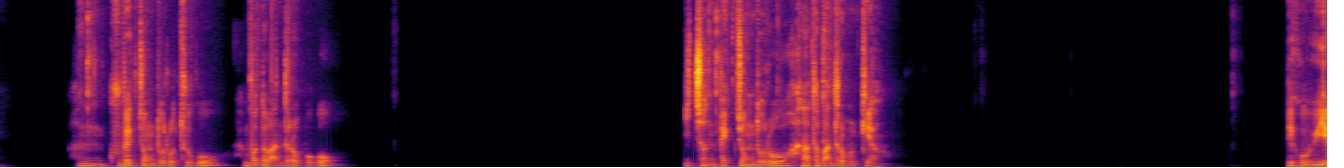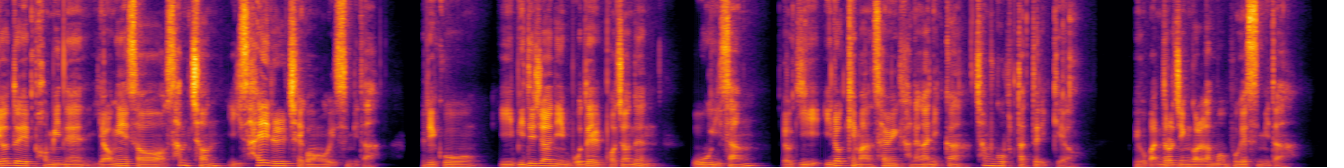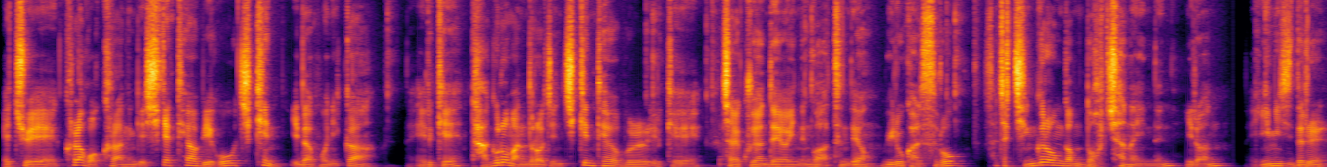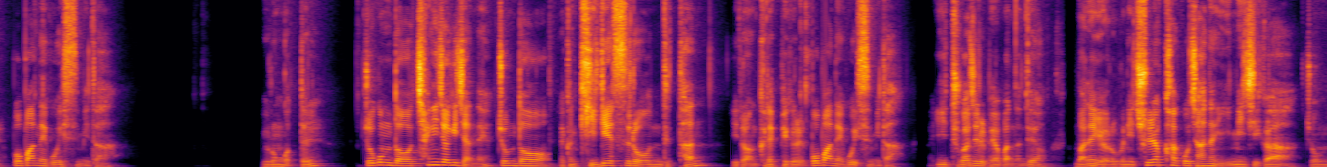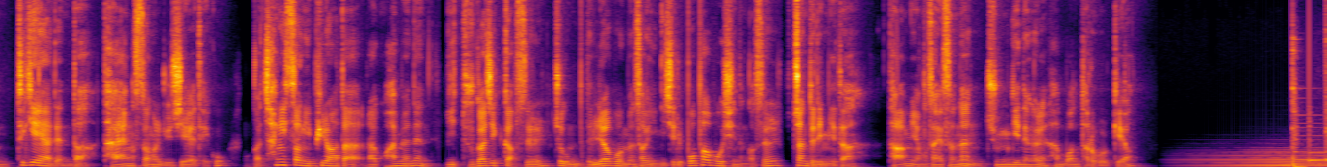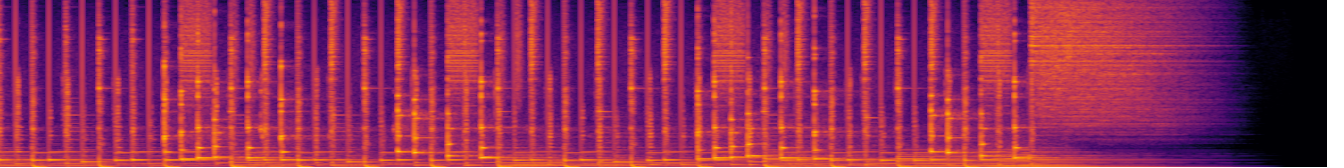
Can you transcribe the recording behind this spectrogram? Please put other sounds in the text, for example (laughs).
한 900 정도로 두고 한 번 더 만들어 보고 2100 정도로 하나 더 만들어 볼게요. 그리고 위어드의 범위는 0에서 3000 이 사이를 제공하고 있습니다. 그리고 이 미드저니 모델 버전은 5 이상 여기 이렇게만 사용이 가능하니까 참고 부탁드릴게요. 그리고 만들어진 걸 한번 보겠습니다. 애초에 클락워크라는 게 시계 태엽이고 치킨이다 보니까 네, 이렇게 닭으로 만들어진 치킨 태엽을 이렇게 잘 구현되어 있는 것 같은데요. 위로 갈수록 살짝 징그러운 감도 없지 않아 있는 이런 이미지들을 뽑아내고 있습니다. 이런 것들 조금 더 창의적이지 않나요? 좀 더 약간 기계스러운 듯한 이런 그래픽을 뽑아내고 있습니다. 이 두 가지를 배워봤는데요. 만약에 여러분이 출력하고자 하는 이미지가 좀 특이해야 된다, 다양성을 유지해야 되고 뭔가 창의성이 필요하다라고 하면은 이 두 가지 값을 조금 늘려보면서 이미지를 뽑아보시는 것을 추천드립니다. 다음 영상에서는 줌 기능을 한번 다뤄볼게요.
